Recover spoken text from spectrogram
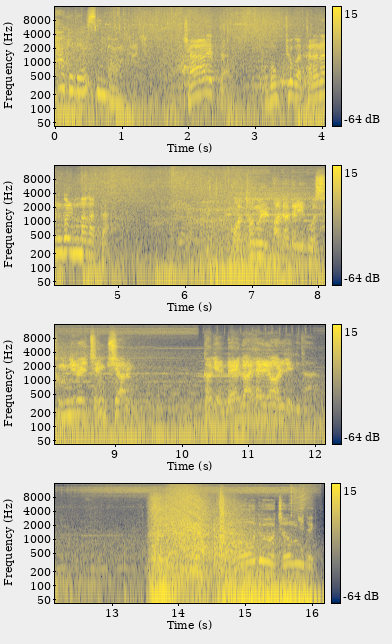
파괴되었습니다. 잘했다. 목표가 달아나는 걸 막았다. 고통을 받아들이고 승리를 쟁취하는 것. 그게 내가 해야 할 일이다. 모두 정리됐고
